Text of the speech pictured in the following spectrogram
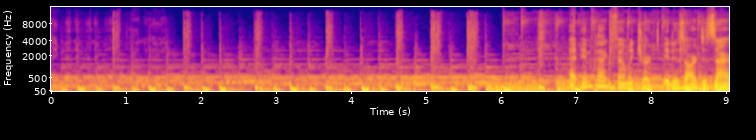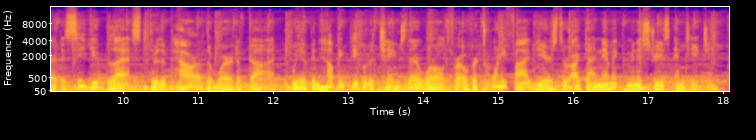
amen, amen, amen. Hallelujah. At Impact Family Church, it is our desire to see you blessed through the power of the Word of God. We have been helping people to change their world for over 25 years through our dynamic ministries and teaching.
